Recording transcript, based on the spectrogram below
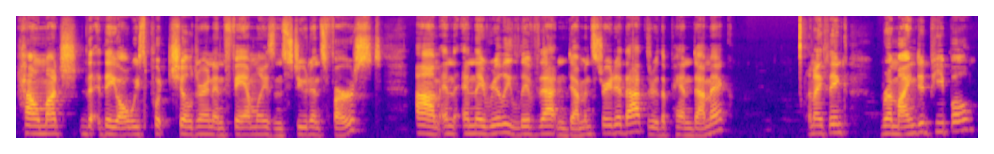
how much th- they always put children and families and students first. Um, and, and they really lived that and demonstrated that through the pandemic. And I think reminded people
